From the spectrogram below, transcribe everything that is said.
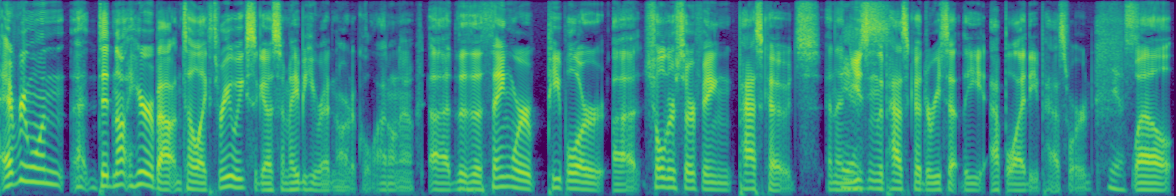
everyone uh, did not hear about until like three weeks ago. So maybe he read an article. I don't know. Uh, the the thing where people are uh, shoulder surfing passcodes and then Yes. using the passcode to reset the Apple ID password. Yes. Well,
